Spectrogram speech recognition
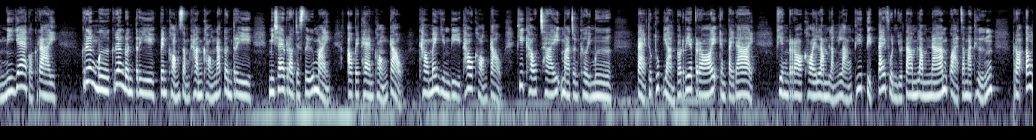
มนี่แย่กว่าใคร เครื่องมือเครื่องดนตรีเป็นของสำคัญของนักดนตรีมิใช่เราจะซื้อใหม่ เอาไปแทนของเก่า เขาไม่ยินดีเท่าของเก่า ที่เขาใช้มาจนเคยมือ แต่ทุกๆอย่างก็เรียบร้อยกันไปได้ เพียงรอคอยลำหลังๆที่ติดใต้ฝุ่นอยู่ตามลำน้ำกว่าจะมาถึง เพราะต้อง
